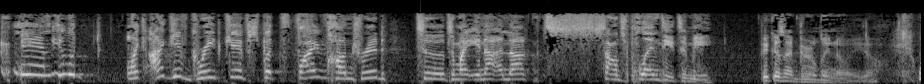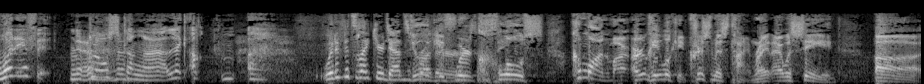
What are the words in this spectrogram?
man, it would, like, I give great gifts, but 500 to, to my inaanak sounds plenty to me. Because I barely know you. What if close ka nga? Like, uh, uh, What if it's like your dad's Dude, brother? if we're something? close, come on. my- Okay, look at Christmas time, right? I was saying, uh,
